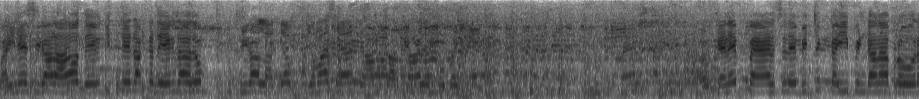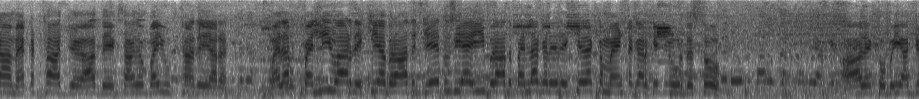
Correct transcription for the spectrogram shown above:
ਬਾਈ ਨੇ ਸਿਰਾ ਲਾ ਉਹ ਦੇਖ ਜਿੱਥੇ ਤੱਕ ਦੇਖ ਸਕਦੇ ਹੋ, ਸਿਰਾ ਲੱਗ ਗਿਆ, ਜਮਾ ਸ਼ਹਿਰ ਜਾਮ ਕਰਤਾ ਦੇਖੋ ਬਾਈ। ਕਹਿੰਦੇ ਪੈਲਸ ਦੇ ਵਿੱਚ ਕਈ ਪਿੰਡਾਂ ਦਾ ਪ੍ਰੋਗਰਾਮ ਹੈ। ਇਕੱਠਾ ਅੱਜ ਆ ਦੇਖ ਸਕਦੇ ਹੋ ਬਾਈ ਉੱਠਾਂ ਤੇ ਯਾਰ। ਮੈਂ ਤਾਂ ਪਹਿਲੀ ਵਾਰ ਦੇਖੀ ਹੈ ਬਰਾਤ। ਜੇ ਤੁਸੀਂ ਇਹੀ ਬਰਾਤ ਪਹਿਲਾਂ ਕਦੇ ਦੇਖੀ ਹੈ ਤਾਂ ਕਮੈਂਟ ਕਰਕੇ ਜਰੂਰ ਦੱਸੋ। ਆ ਦੇਖੋ ਬਈ, ਅੱਜ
